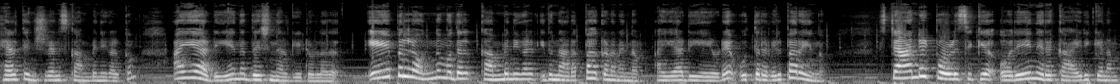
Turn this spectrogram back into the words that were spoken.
ഹെൽത്ത് ഇൻഷുറൻസ് കമ്പനികൾക്കും ഐ നിർദ്ദേശം നൽകിയിട്ടുള്ളത്. ഏപ്രിൽ ഒന്ന് മുതൽ കമ്പനികൾ ഇത് നടപ്പാക്കണമെന്നും ഐ ആർ ഡി എയുടെ ഉത്തരവിൽ പറയുന്നു. സ്റ്റാൻഡേർഡ് പോളിസിക്ക് ഒരേ നിരക്കായിരിക്കണം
